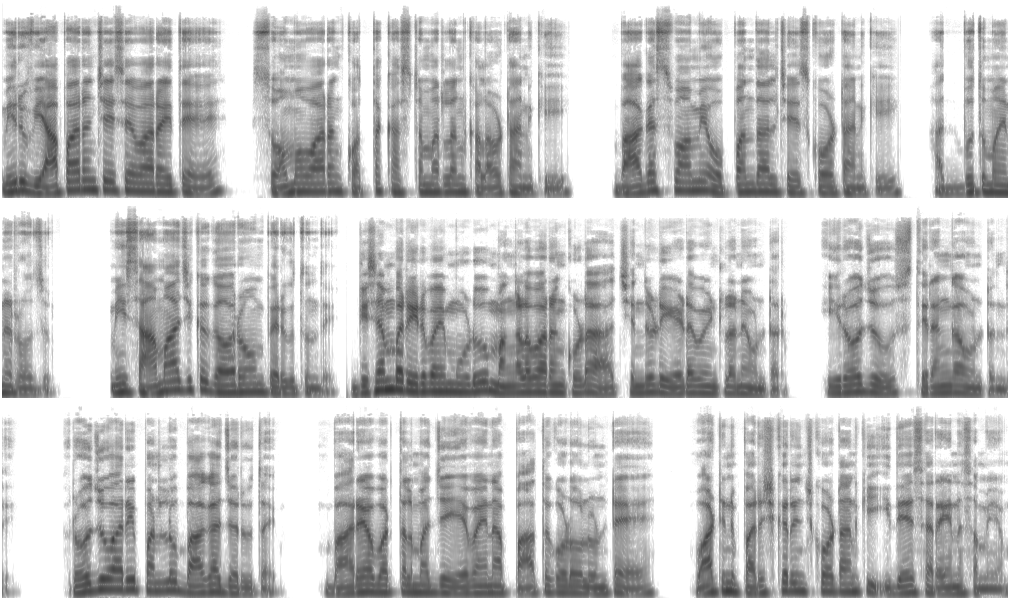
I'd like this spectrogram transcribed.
మీరు వ్యాపారం చేసేవారైతే సోమవారం కొత్త కస్టమర్లను కలవటానికి భాగస్వామ్య ఒప్పందాలు చేసుకోవటానికి అద్భుతమైన రోజు. మీ సామాజిక గౌరవం పెరుగుతుంది. డిసెంబర్ ఇరవై మూడు మంగళవారం కూడా చంద్రుడు ఏడవ ఇంట్లోనే ఉంటారు. ఈరోజు స్థిరంగా ఉంటుంది. రోజువారీ పనులు బాగా జరుగుతాయి. భార్యాభర్తల మధ్య ఏవైనా పాత గొడవలుంటే వాటిని పరిష్కరించుకోవటానికి ఇదే సరైన సమయం.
